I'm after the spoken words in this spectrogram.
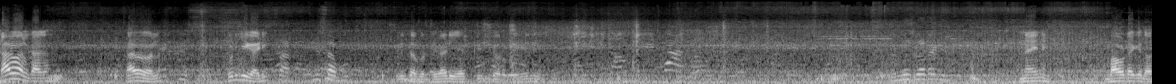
काय बोल काका? काय बोल? कुठची गाडी? विसापूर विसापूरची गाडी एकवीसशे रुपये गेली. न्यूजला टाकी. नाही नाही. भाव टाकीत आहोत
